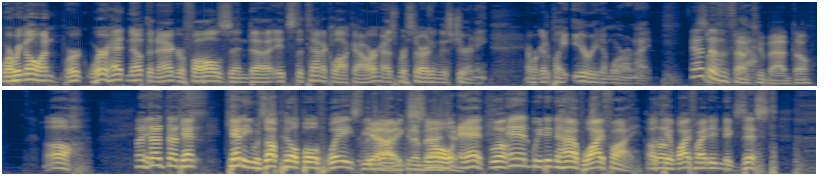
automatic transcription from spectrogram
Where are we going? We're we're heading out to Niagara Falls, and uh, it's the ten o'clock hour as we're starting this journey, and we're going to play Erie tomorrow night. Yeah, it so, doesn't sound yeah. too bad though. Oh, Hey, that, that's... Ken, Kenny was uphill both ways in the yeah, driving snow, and well, and we didn't have Wi-Fi. Okay, well, Wi-Fi didn't exist.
